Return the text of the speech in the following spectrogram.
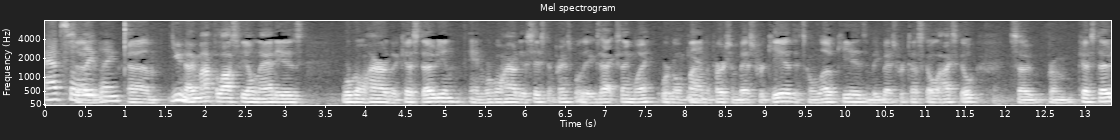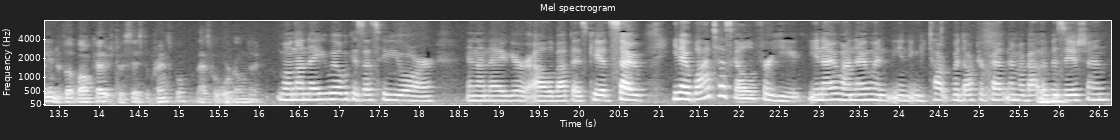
Absolutely. So, um, you know, my philosophy on that is we're going to hire the custodian and we're going to hire the assistant principal the exact same way. We're going to find yeah. the person best for kids. It's going to love kids and be best for Tuscola High School. So from custodian to football coach to assistant principal, that's what we're going to do. Well, and I know you will because that's who you are and I know you're all about those kids. So, you know, why Tuscola for you? You know, I know when you, know, you talked with Dr. Putnam about mm-hmm. the position.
